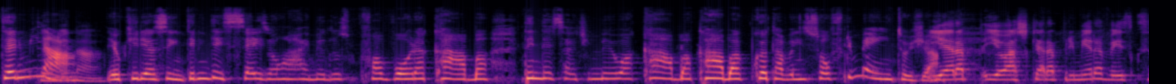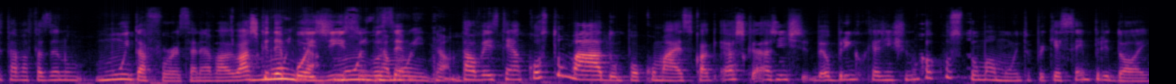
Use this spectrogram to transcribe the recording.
terminar. Terminar. Eu queria assim, 36, eu, ai meu Deus, por favor, acaba. 37, meu, acaba, acaba, porque eu tava em sofrimento já. E, era, eu acho que era a primeira vez que você tava fazendo muita força, né, Val? Eu acho que Muita, depois disso muita, você muita. talvez tenha acostumado um pouco mais com a, Eu acho que a gente. Eu brinco que a gente nunca acostuma muito, porque sempre dói.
